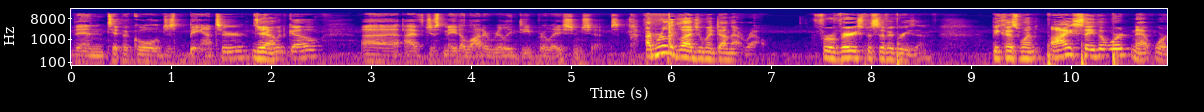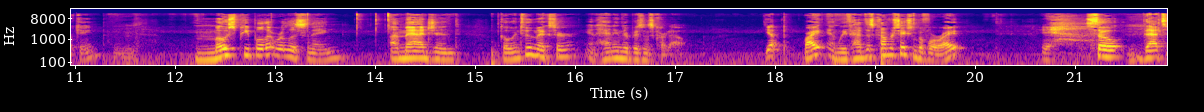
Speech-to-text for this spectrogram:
than typical just banter Yeah. would go. Uh, I've just made a lot of really deep relationships. I'm really glad you went down that route for a very specific reason. Because when I say the word networking, mm-hmm. most people that were listening imagined going to a mixer and handing their business card out, Yep. right? And we've had this conversation before, right? Yeah. So that's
